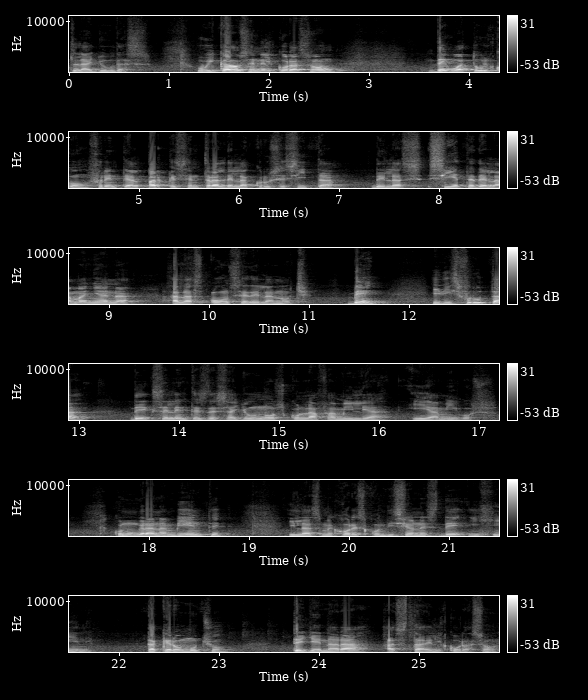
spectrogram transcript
tlayudas. Ubicados en el corazón de Huatulco, frente al Parque Central de la Crucecita, de las 7 de la mañana a las 11 de la noche. Ve y disfruta de excelentes desayunos con la familia y amigos, con un gran ambiente y las mejores condiciones de higiene. Taquero mucho te llenará hasta el corazón.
